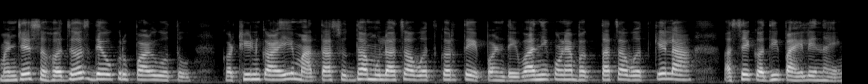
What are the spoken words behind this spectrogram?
म्हणजे सहजच देव कृपाळू होतो. कठीण काळी मातासुद्धा मुलाचा वध करते पण देवानी कोण्या भक्ताचा वध केला असे कधी पाहिले नाही.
